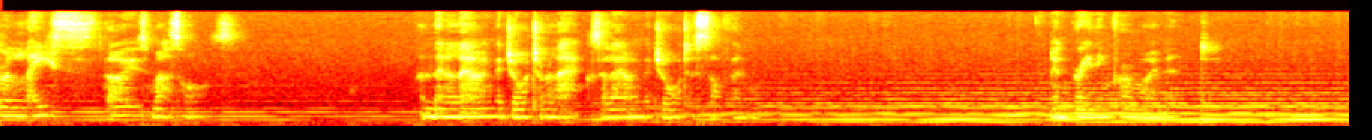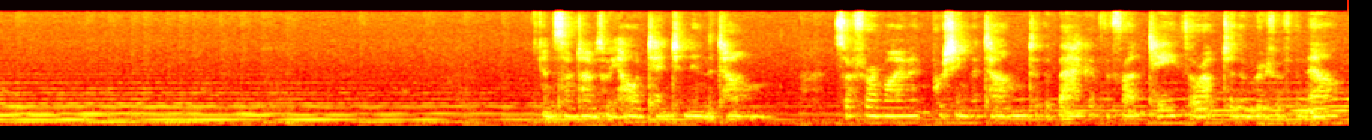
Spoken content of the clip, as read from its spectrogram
release those muscles and then allowing the jaw to relax, allowing the jaw to soften, and breathing for a moment. And sometimes we hold tension in the tongue. So, for a moment, pushing the tongue to the back of the front teeth or up to the roof of the mouth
